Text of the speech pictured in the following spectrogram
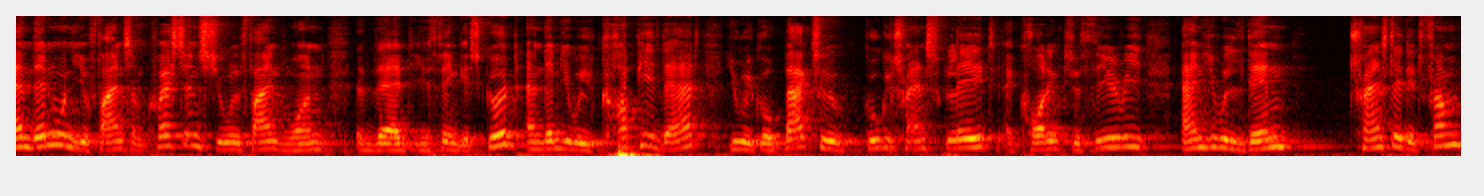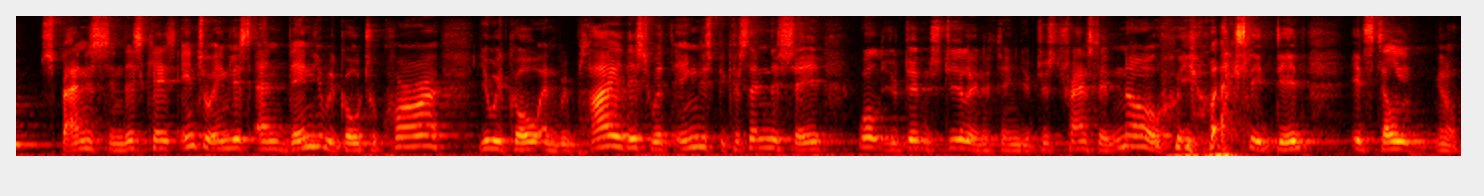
And then when you find some questions, you will find one that you think is good, and then you will copy that. You will go back to Google Translate according to theory, and you will then translate it from Spanish in this case into English, and then you will go to Quora. You will go and reply this with English because then they say, "Well, you didn't steal anything. You just translated." No, you actually did. It's still you know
